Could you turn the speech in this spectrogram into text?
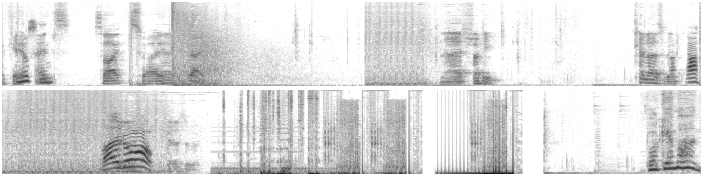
Okay, Innocent. eins, Zwei. zwei, Ja. drei. Nice, Schotti. Keller ist weg. Ah. Waldo! Keller ist weg. Pokémon!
